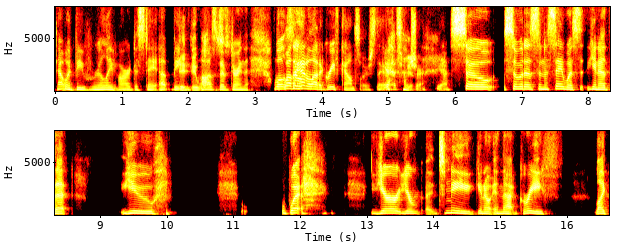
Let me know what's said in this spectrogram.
that would be really hard to stay upbeat It- and it positive was. during that well, Well, so, they had a lot of grief counselors there. Yeah. That's for Yeah. sure. Yeah. so so what i was going to say was you know that you what you're you're uh, to me you know in that grief like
